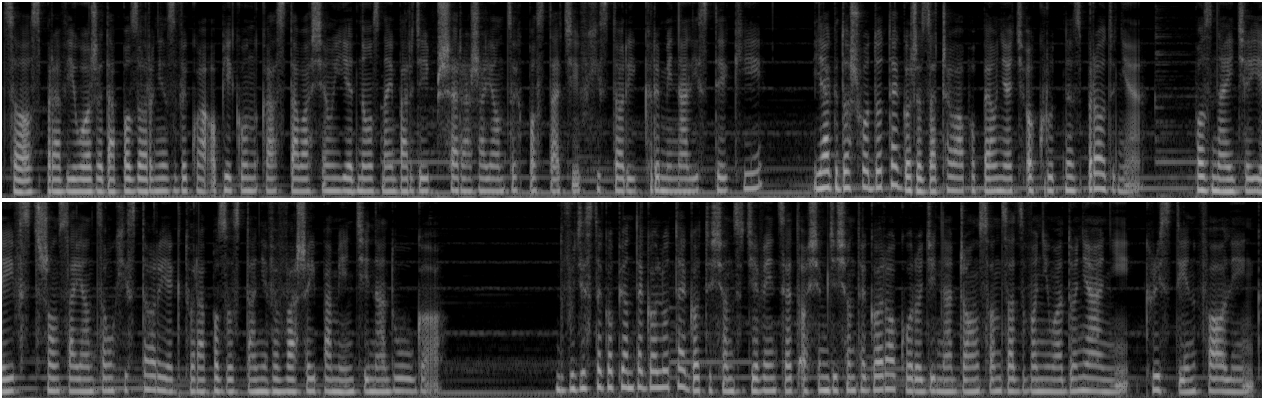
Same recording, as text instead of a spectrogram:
Co sprawiło, że ta pozornie zwykła opiekunka stała się jedną z najbardziej przerażających postaci w historii kryminalistyki? Jak doszło do tego, że zaczęła popełniać okrutne zbrodnie? Poznajcie jej wstrząsającą historię, która pozostanie w waszej pamięci na długo. 25 lutego 1980 roku rodzina Johnson zadzwoniła do niani, Christine Falling,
